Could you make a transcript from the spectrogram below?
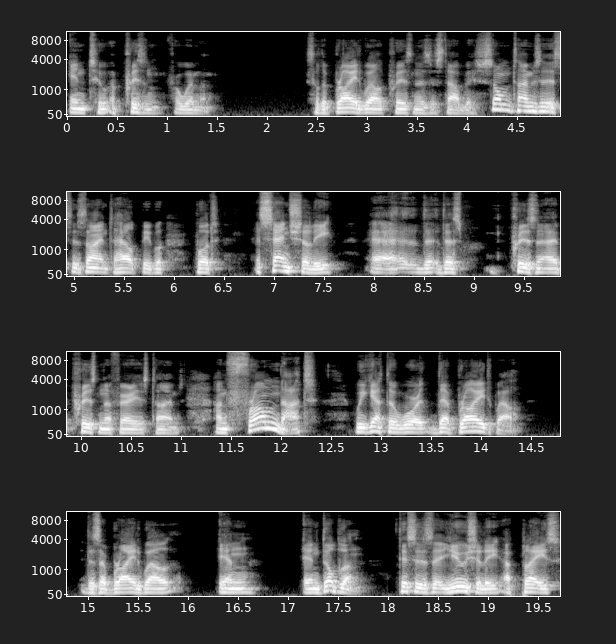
into a prison for women. So the Bridewell prison is established. Sometimes it's designed to help people, but essentially, uh, th- there's prison, prison at various times. And from that, we get the word the Bridewell. There's a Bridewell in, in Dublin. This is uh, usually a place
